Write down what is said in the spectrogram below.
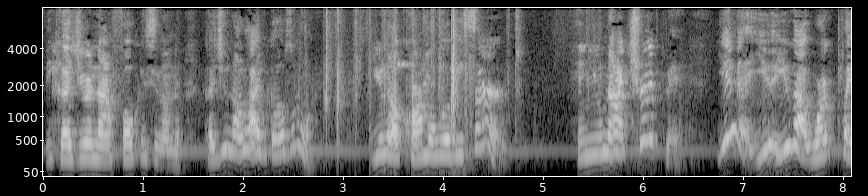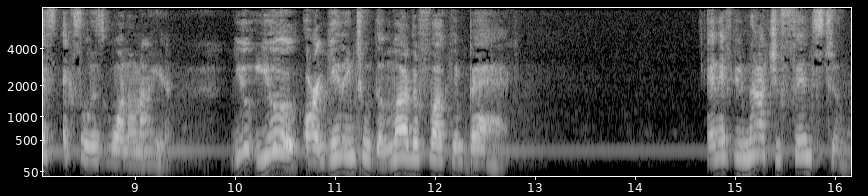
Because you're not focusing on it. Because you know life goes on. You know karma will be served. And you're not tripping. Yeah, you, you got workplace excellence going on out here. You you are getting to the motherfucking bag. And if you're not, you fence to.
